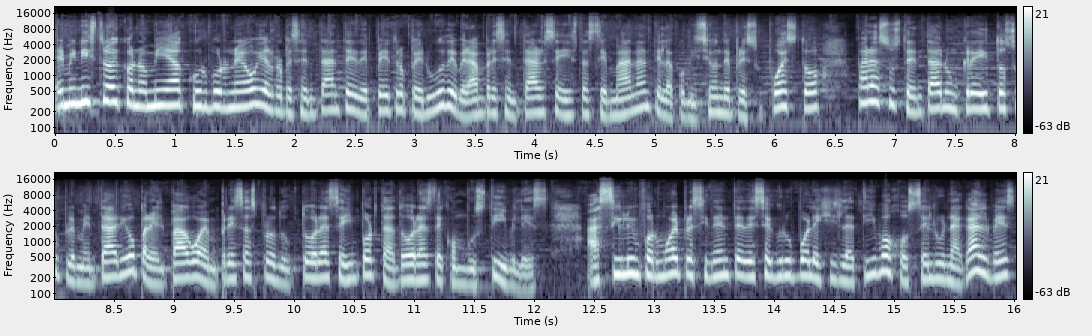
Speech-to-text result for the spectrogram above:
El ministro de Economía, Kurt Burneo, y el representante de Petro Perú deberán presentarse esta semana ante la Comisión de Presupuesto para sustentar un crédito suplementario para el pago a empresas productoras e importadoras de combustibles. Así lo informó el presidente de ese grupo legislativo, José Luna Galvez,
